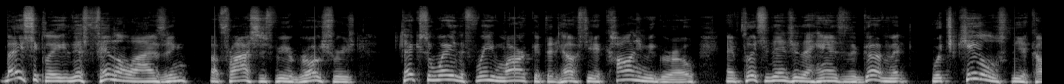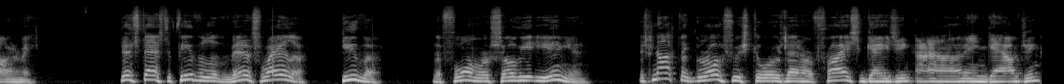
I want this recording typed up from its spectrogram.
Basically, this penalizing of prices for your groceries takes away the free market that helps the economy grow and puts it into the hands of the government, which kills the economy. Just as the people of Venezuela, Cuba, the former Soviet Union. It's not the grocery stores that are price gauging, uh, I mean gouging.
